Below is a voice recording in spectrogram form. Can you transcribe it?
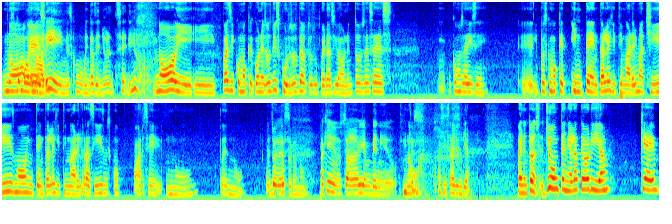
pues no, como de marín, es como, venga señor, en serio. No, y, y pues y como que con esos discursos de autosuperación, entonces es, ¿cómo se dice? Eh, pues como que intenta legitimar el machismo, intenta legitimar el racismo, es como, parce, no, pues no. Entonces, pero no. Aquí no está bienvenido. No, así sea Jungian. Bueno, entonces, Jung tenía la teoría que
